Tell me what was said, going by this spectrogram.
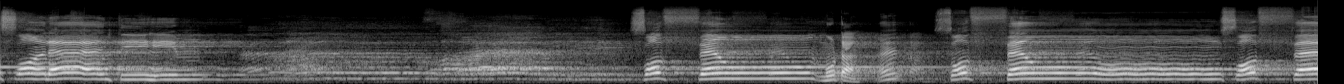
صلاتهم صفا মোটা হ্যাঁ صفا صفا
